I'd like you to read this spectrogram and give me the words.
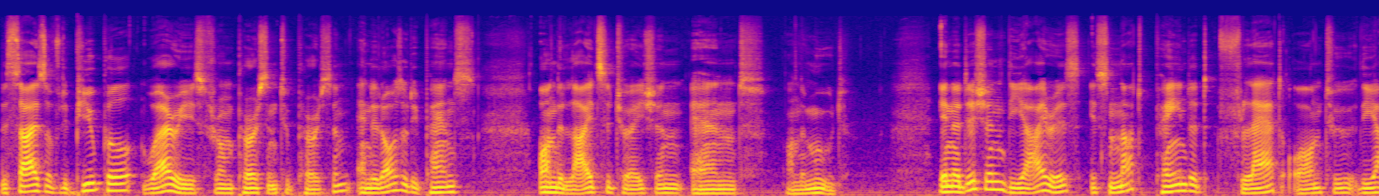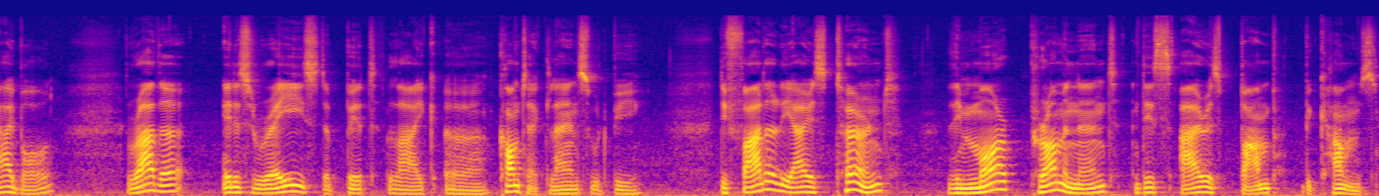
The size of the pupil varies from person to person and it also depends on the light situation and on the mood. In addition, the iris is not painted flat onto the eyeball, rather it is raised a bit like a contact lens would be. The farther the iris turned, the more prominent this iris bump becomes.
